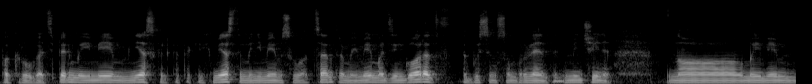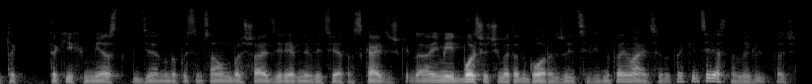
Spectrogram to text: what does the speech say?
по кругу. А теперь мы имеем несколько таких мест, и мы не имеем своего центра, мы имеем один город, допустим, в Сомбрулене, это не Минчине, но мы имеем так, таких мест, где, ну, допустим, самая большая деревня в Литве, это Скайдишки, да, имеет больше, чем этот город жителей. Ну, понимаете, это так интересно выглядит очень.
